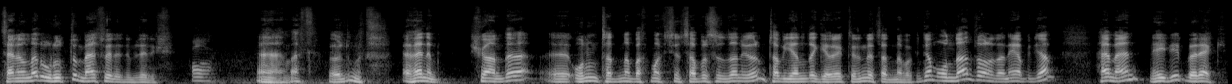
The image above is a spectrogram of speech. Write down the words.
sen onları unuttun. Ben söyledim Zeliş. He. Ha, bak gördün mü? Efendim şu anda e, onun tadına bakmak için sabırsızlanıyorum. Tabii yanında gevreklerin de tadına bakacağım. Ondan sonra da ne yapacağım? Hemen neydi? Börek.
